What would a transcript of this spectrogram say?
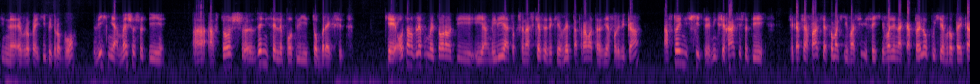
την Ευρωπαϊκή Επιτροπή, δείχνει αμέσως ότι αυτός δεν ήθελε πολύ το Brexit. Και όταν βλέπουμε τώρα ότι η Αγγλία το ξανασκέφτεται και βλέπει τα πράγματα διαφορετικά, αυτό ενισχύεται. Μην ξεχάσεις ότι σε κάποια φάση ακόμα και η Βασίλισσα έχει βάλει ένα καπέλο που είχε ευρωπαϊκά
